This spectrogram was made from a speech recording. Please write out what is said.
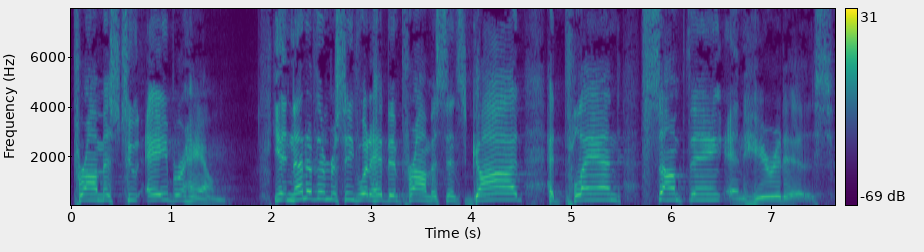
promised to Abraham. Yet none of them received what had been promised since God had planned something, and here it is.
